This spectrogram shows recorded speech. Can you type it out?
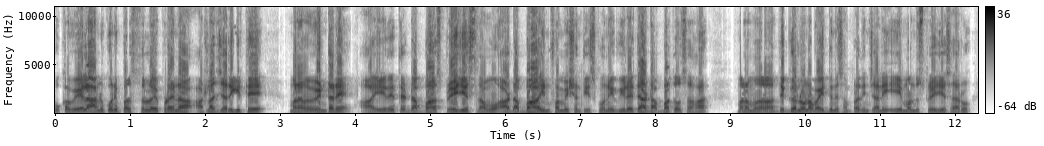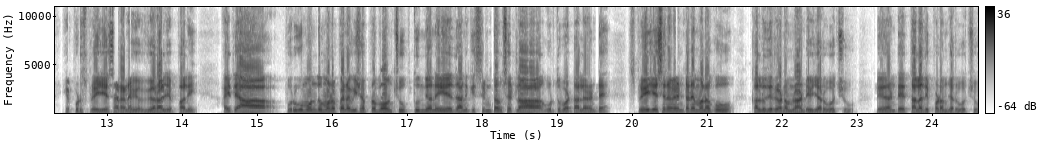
ఒకవేళ అనుకోని పరిస్థితుల్లో ఎప్పుడైనా అట్లా జరిగితే మనం వెంటనే ఆ ఏదైతే డబ్బా స్ప్రే చేస్తున్నామో ఆ డబ్బా ఇన్ఫర్మేషన్ తీసుకొని వీలైతే ఆ డబ్బాతో సహా మనం దగ్గరలో ఉన్న వైద్యుని సంప్రదించాలి. ఏ మందు స్ప్రే చేశారు ఎప్పుడు స్ప్రే చేశారనే వివరాలు చెప్పాలి. అయితే ఆ పురుగు మందు మనపైన విష ప్రభావం చూపుతుంది అనే దానికి సిమ్టమ్స్ ఎట్లా గుర్తుపట్టాలి అంటే స్ప్రే చేసిన వెంటనే మనకు కళ్ళు తిరగడం లాంటివి జరగవచ్చు లేదంటే తల తిప్పడం జరగవచ్చు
